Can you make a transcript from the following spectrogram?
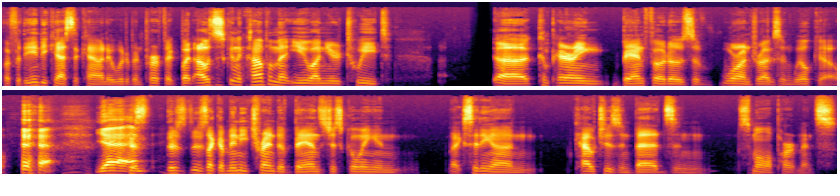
but for the IndieCast account, it would have been perfect. But I was just gonna compliment you on your tweet. Uh, comparing band photos of War on Drugs and Wilco, yeah, and there's there's like a mini trend of bands just going in, like sitting on couches and beds and small apartments.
